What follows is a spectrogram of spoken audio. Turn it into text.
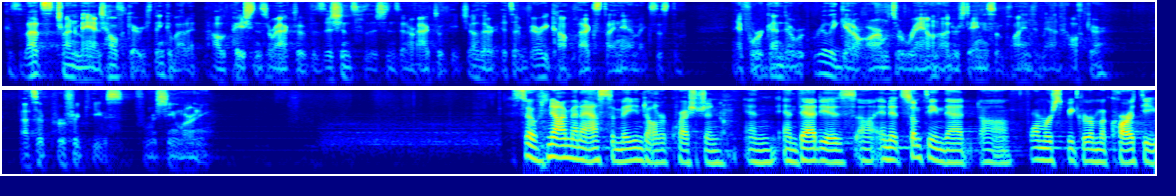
Because that's trying to manage healthcare. If You think about it, how the patients interact with physicians, physicians interact with each other. It's a very complex dynamic system. And if we're going to really get our arms around understanding supply and demand healthcare, that's a perfect use for machine learning. So now I'm going to ask the million dollar question, and, and that is, uh, and it's something that uh, former Speaker McCarthy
